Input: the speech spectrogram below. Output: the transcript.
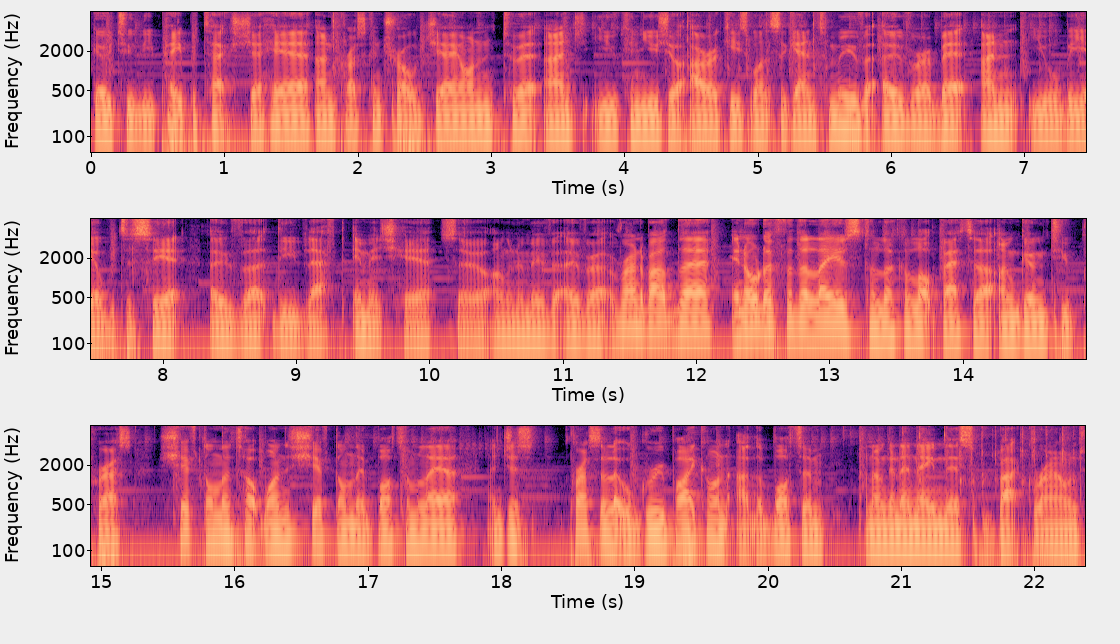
go to the paper texture here and press Ctrl J onto it and you can use your arrow keys once again to move it over a bit and you will be able to see it over the left image here. So I'm going to move it over around about there. In order for the layers to look a lot better, I'm going to press shift on the top one, shift on the bottom layer and just press a little group icon at the bottom and I'm going to name this background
